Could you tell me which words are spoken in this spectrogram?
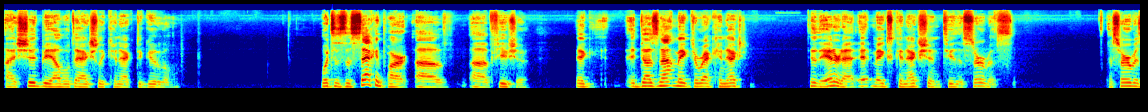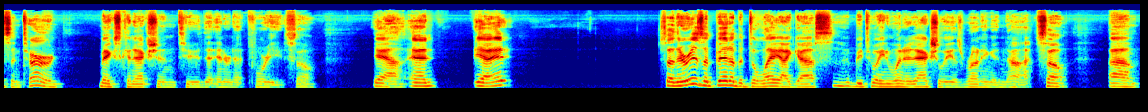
I should be able to actually connect to Google, which is the second part of uh, Fuchsia. It, it does not make direct connection to the internet. It makes connection to the service. The service in turn makes connection to the internet for you. So yeah, and yeah, it, so there is a bit of a delay, I guess, between when it actually is running and not. So um,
